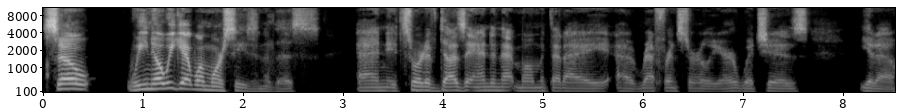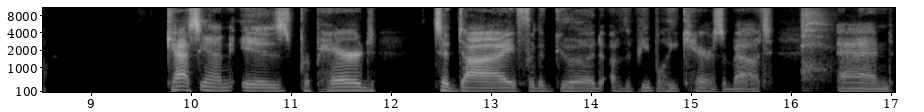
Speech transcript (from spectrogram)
So we know we get one more season of this, and it sort of does end in that moment that I uh, referenced earlier, which is, you know, Cassian is prepared to die for the good of the people he cares about. And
